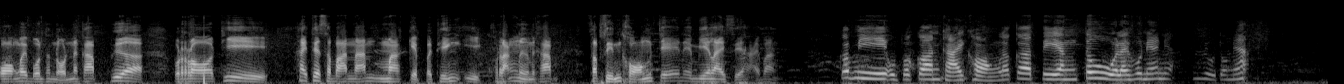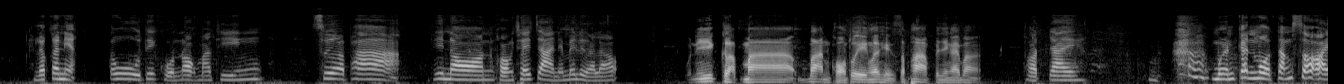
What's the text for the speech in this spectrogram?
กองไว้บนถนนนะครับ เพื่อรอที่ให้เทศบาลนั้นมาเก็บไปทิ้งอีกครั้งหนึ่งนะครับ ทรัพย์สินของเจ๊เนี่ยมีอะไรเสียหายบ้าง ก็มีอุปกรณ์ขายของแล้วก็เตียงตู้อะไรพวกนี้เนี่ย อยู่ตรงเนี้ย แล้วก็เนี่ยตู้ที่ขนออกมาทิ้ง เสื้อผ้าที่นอนของใช้จ่ายเนี่ยไม่เหลือแล้ว วันนี้กลับมาบ้านของตัวเองแล้วเห็นสภาพเป็นยังไงบ้าง ถอดใจ เหมือนกันหมดทั้งซอย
